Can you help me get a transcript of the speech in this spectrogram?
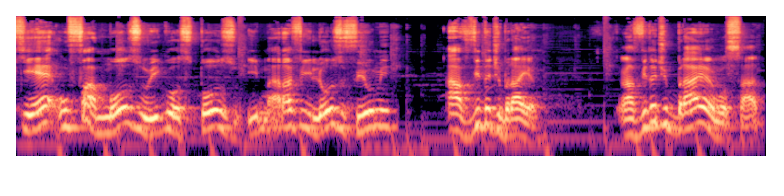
que é o famoso e gostoso e maravilhoso filme A Vida de Brian. A Vida de Brian, moçada,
